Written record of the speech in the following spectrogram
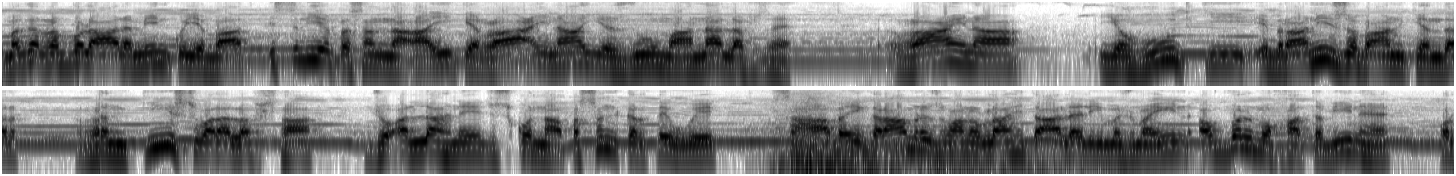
مگر رب العالمین کو یہ بات اس لیے پسند نہ آئی کہ راعنا یہ زو معنی لفظ ہے۔ راعنا یہود کی عبرانی زبان کے اندر رنکیس والا لفظ تھا جو اللہ نے جس کو ناپسند کرتے ہوئے صحابہ اکرام رضوان اللہ تعالی علی مجمعین اول مخاطبین ہیں اور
